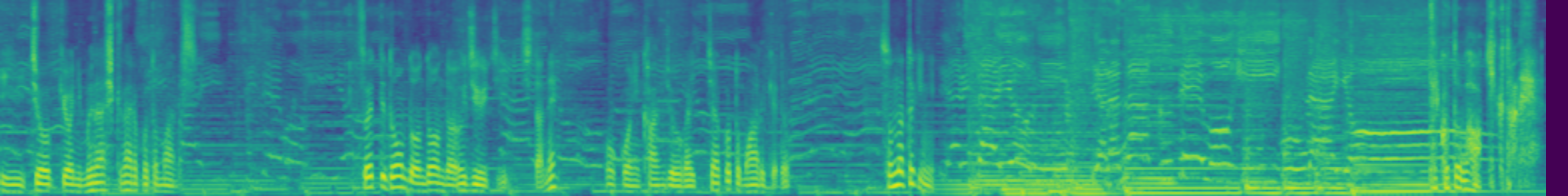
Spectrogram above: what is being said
い状況に虚しくなることもあるし。そうやってどんどんどんどんうじうじしたね。方向に感情がいっちゃうこともあるけど。そんな時に。やりたいようにやらなくてもいいんだよって言葉を聞くとね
